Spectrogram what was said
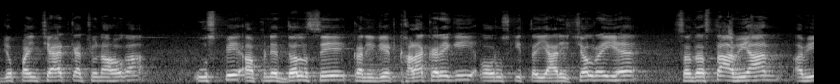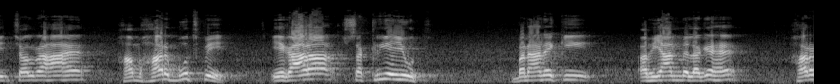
जो पंचायत का चुनाव होगा, उस पर अपने दल से कैंडिडेट खड़ा करेगी और उसकी तैयारी चल रही है। सदस्यता अभियान अभी चल रहा है। हम हर बूथ पे 11 सक्रिय यूथ बनाने की अभियान में लगे हैं। हर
